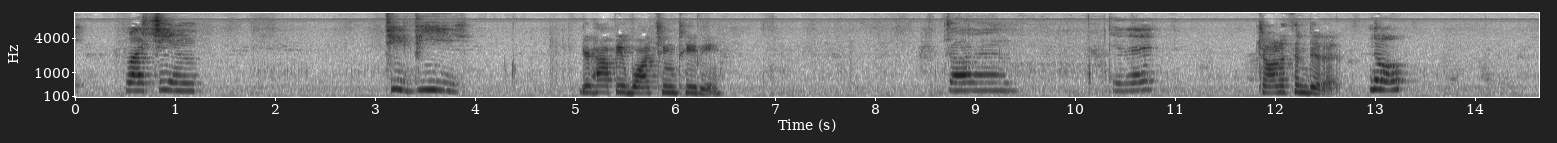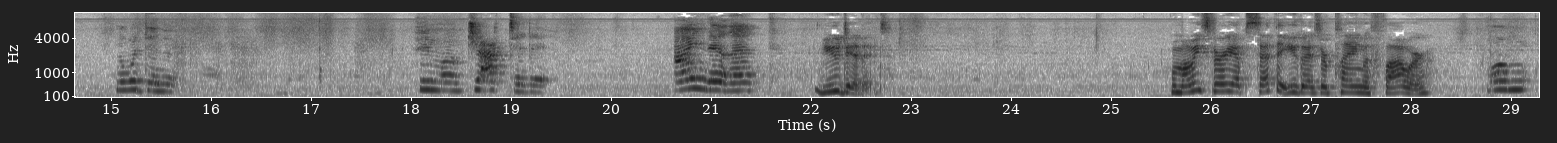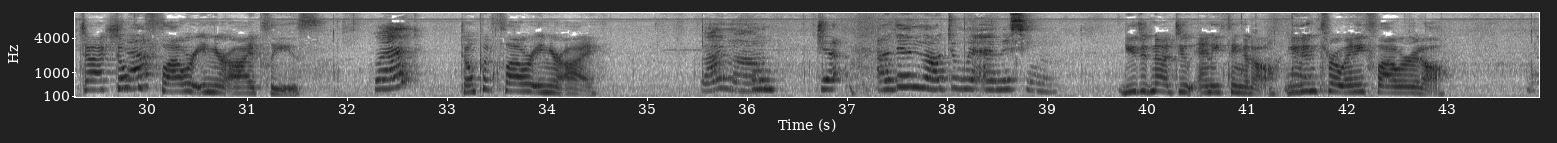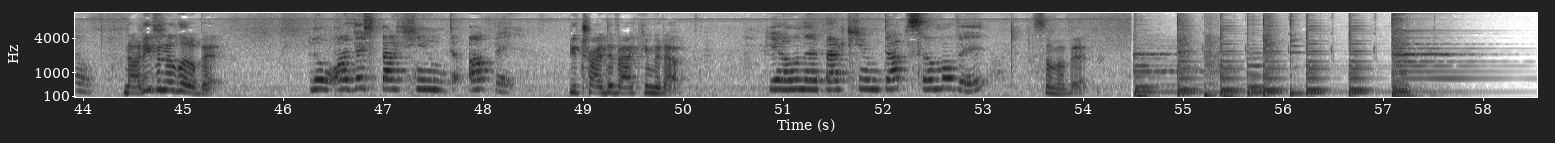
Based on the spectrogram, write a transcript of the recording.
watching TV. You're happy watching TV. John did it? Jonathan did it. No. No, it didn't. Hey, Mom, Jack did it. I did it. You did it. Well, Mommy's very upset that you guys are playing with flour. Mom, Jack, don't put flour in your eye, please. what? Don't put flour in your eye. Why, Mom? Um, Jack, I did not do anything. You did not do anything at all. You didn't throw any flour at all. No. Not even a little bit. No, I just vacuumed up it. You tried to vacuum it up. Yeah, when I vacuumed up some of it, Some of it.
